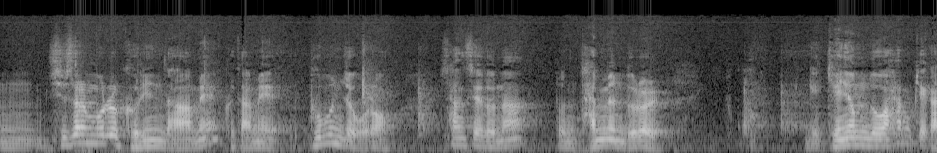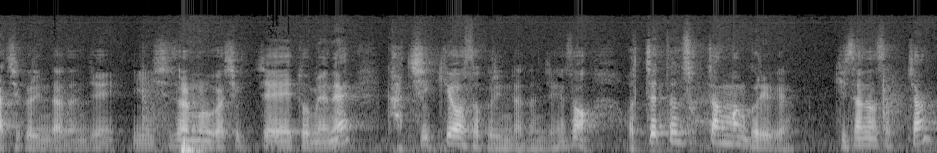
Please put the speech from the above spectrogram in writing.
음, 시설물을 그린 다음에 그 다음에 부분적으로 상세도나 또는 단면도를 개념도와 함께 같이 그린다든지 이 시설물과 식재 도면에 같이 끼워서 그린다든지 해서 어쨌든 석장만 그리게 기사는 석장,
